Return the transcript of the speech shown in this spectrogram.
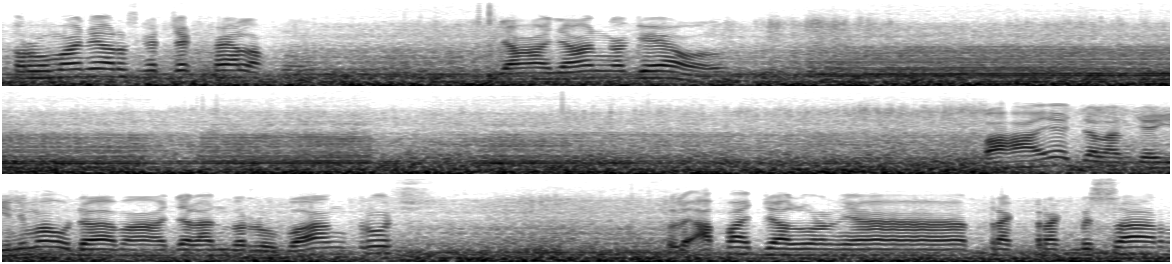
ke rumah ini harus ngecek velg. Jangan-jangan ngegeol. Bahaya jalan kayak gini mah udah mah jalan berlubang terus apa jalurnya trek-trek besar?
